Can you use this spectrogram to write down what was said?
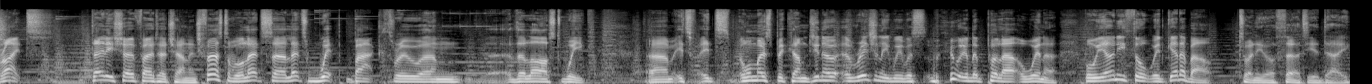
Right. Daily Show Photo Challenge. First of all, let's uh, let's whip back through um, uh, the last week. Um, it's it's almost become. Do you know? Originally, we was we were going to pull out a winner, but we only thought we'd get about twenty or thirty a day.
